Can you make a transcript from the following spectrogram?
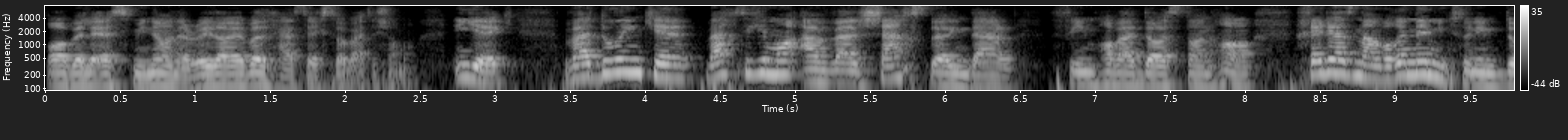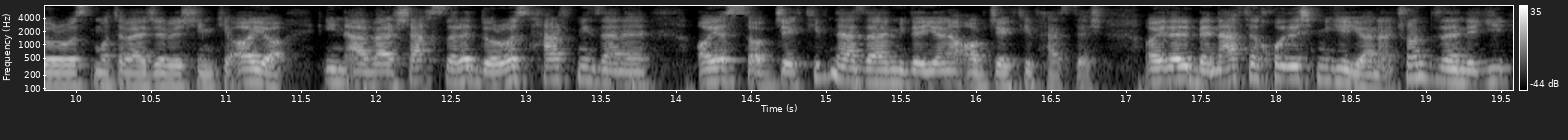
قابل اسمینان reliable هستش صحبت شما. این یک. و دو اینکه وقتی که ما اول شخص داریم در فیلم ها و داستان ها خیلی از مواقع نمی‌تونیم درست متوجه بشیم که آیا این اول شخص داره درست حرف می‌زنه آیا subjective نظر میده یا نه objective هستش. آیا داره به نفع خودش میگه یا نه. چون زندگی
